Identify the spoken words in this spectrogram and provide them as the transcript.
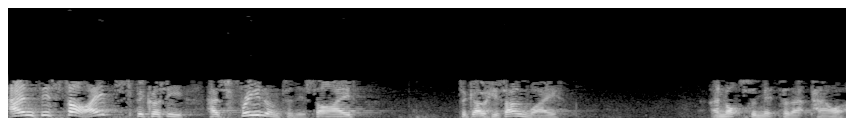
and decides, because he has freedom to decide, to go his own way and not submit to that power.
